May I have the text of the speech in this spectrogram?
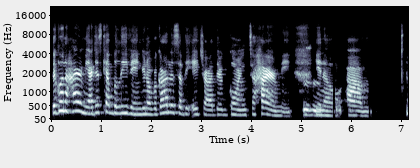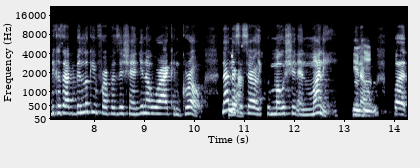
they're going to hire me. I just kept believing, you know, regardless of the HR, they're going to hire me. Mm-hmm. You know, um, because I've been looking for a position, you know, where I can grow, not yeah. necessarily promotion and money, you mm-hmm. know, but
